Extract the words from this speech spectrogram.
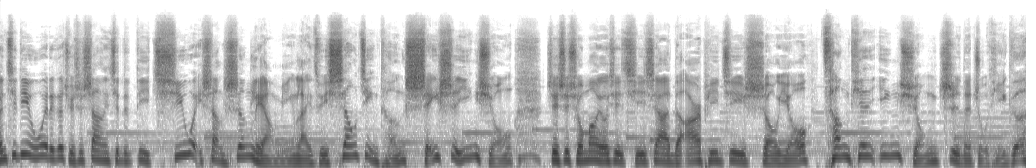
本期第五位的歌曲是上一期的第七位，上升两名，来自于萧敬腾《谁是英雄》，这是熊猫游戏旗下的 RPG 手游《苍天英雄志》的主题歌。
